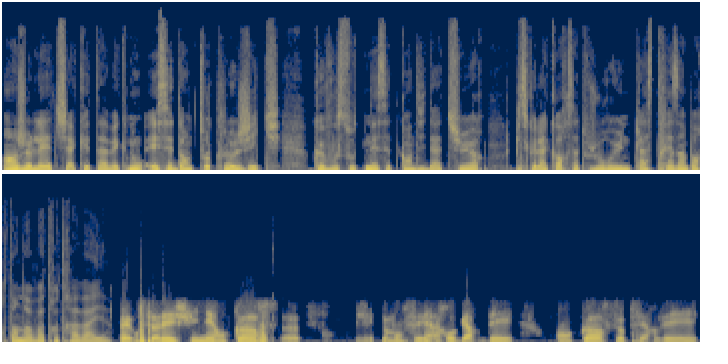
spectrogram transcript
Angeleccia qui est avec nous et c'est dans toute logique que vous soutenez cette candidature puisque la Corse a toujours eu une place très importante dans votre travail. Ben, vous savez, je suis né en Corse. Euh, j'ai commencé à regarder en Corse, observer.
